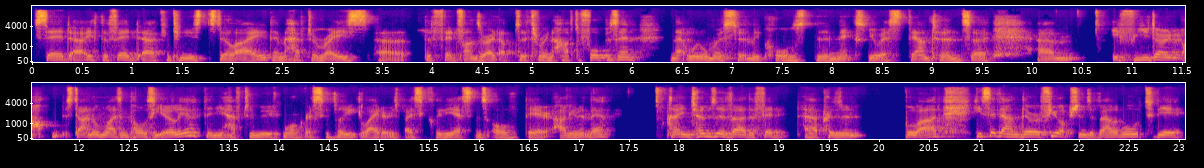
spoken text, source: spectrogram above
said uh, if the Fed uh, continues to delay, they may have to raise uh, the Fed funds rate up to three and a half to four percent, and that would almost certainly cause the next US downturn. So. Um, if you don't start normalizing policy earlier, then you have to move more aggressively later, is basically the essence of their argument there. Uh, in terms of uh, the Fed uh, President Bullard, he said um, there are a few options available to the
